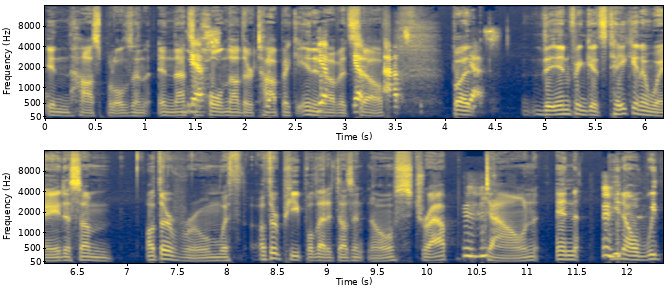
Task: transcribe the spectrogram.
in hospitals, and and that's yes. a whole nother topic in and yep. of itself. Yep. But yes. the infant gets taken away to some other room with other people that it doesn't know, strapped mm-hmm. down. And, mm-hmm. you know, we,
